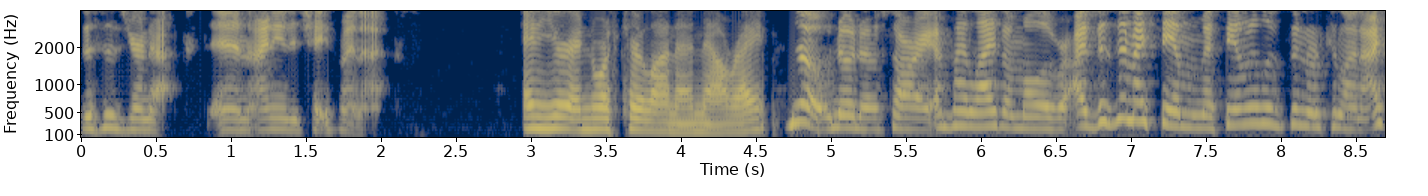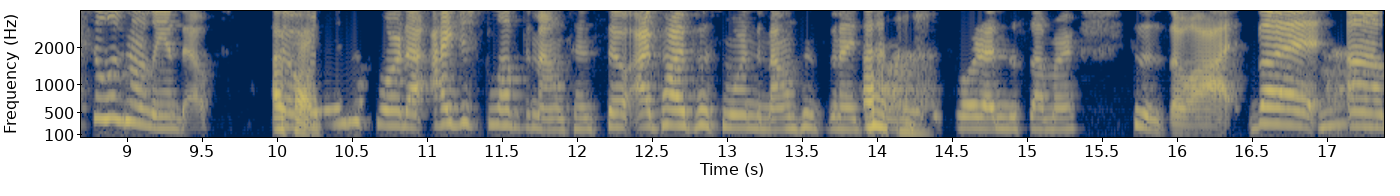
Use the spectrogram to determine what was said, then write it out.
this is your next, and I need to chase my next. And you're in North Carolina now, right? No, no, no. Sorry. In my life, I'm all over. I visited my family. My family lives in North Carolina. I still live in Orlando. So okay. Orlando, Florida. I just love the mountains. So I probably post more in the mountains than I do in Florida in the summer because it's so hot. But um,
